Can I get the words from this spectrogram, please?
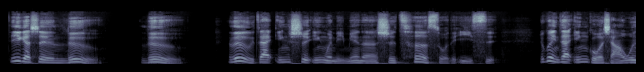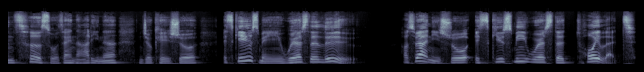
第一个是 loo，loo。loo 在英式英文里面呢是厕所的意思。如果你在英国想要问厕所在哪里呢，你就可以说 Excuse me, where's the loo？好，虽然你说 Excuse me, where's the toilet？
